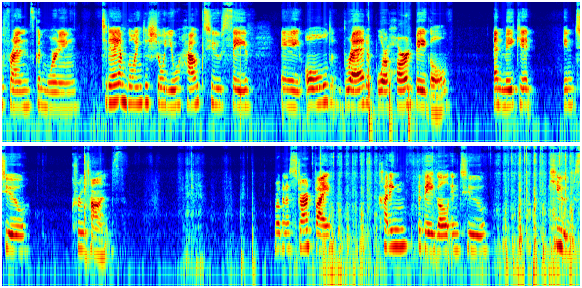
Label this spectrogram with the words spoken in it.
friends, good morning. Today I'm going to show you how to save a old bread or hard bagel and make it into croutons. We're going to start by cutting the bagel into cubes.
